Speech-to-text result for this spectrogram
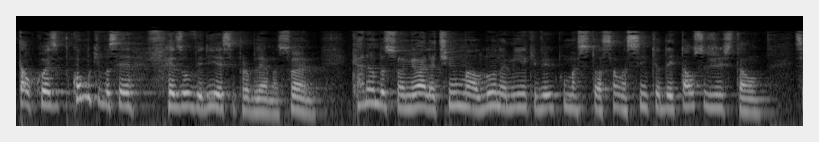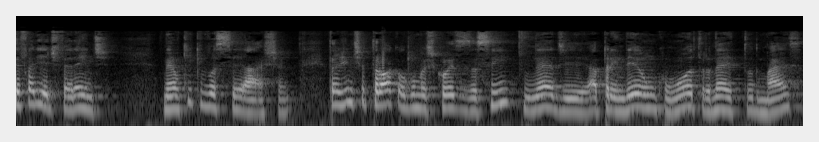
tal coisa, como que você resolveria esse problema, Suami? Caramba, Suami, olha, tinha uma aluna minha que veio com uma situação assim que eu dei tal sugestão. Você faria diferente? Né? O que, que você acha? Então a gente troca algumas coisas assim, né, de aprender um com o outro, né, e tudo mais.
